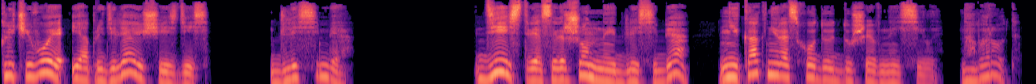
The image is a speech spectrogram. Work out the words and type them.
Ключевое и определяющее здесь — для себя. Действия, совершенные для себя, никак не расходуют душевные силы. Наоборот,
